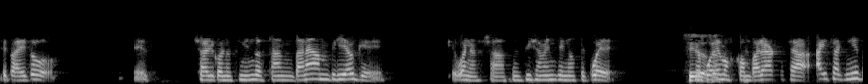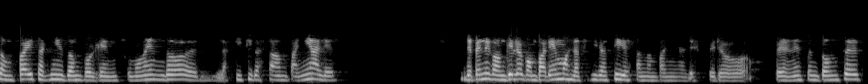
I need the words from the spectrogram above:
sepa de todo. Es, ya el conocimiento es tan, tan amplio que, que bueno, ya sencillamente no se puede. no podemos comparar, o sea, Isaac Newton fue Isaac Newton porque en su momento la física estaba en pañales. Depende con qué lo comparemos, la física sigue estando en pañales, pero, pero en ese entonces,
